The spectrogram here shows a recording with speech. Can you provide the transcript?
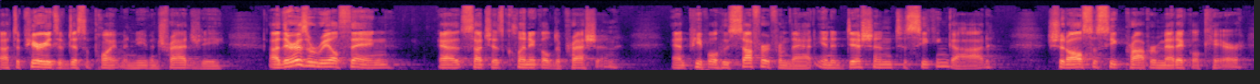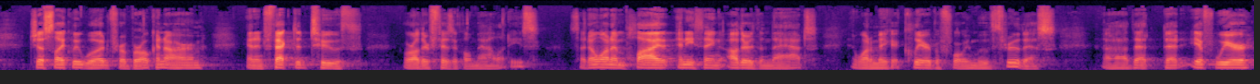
uh, to periods of disappointment and even tragedy, uh, there is a real thing as, such as clinical depression. And people who suffer from that, in addition to seeking God, should also seek proper medical care, just like we would for a broken arm an infected tooth, or other physical maladies. So I don't want to imply anything other than that. I want to make it clear before we move through this Uh, that, that if we're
